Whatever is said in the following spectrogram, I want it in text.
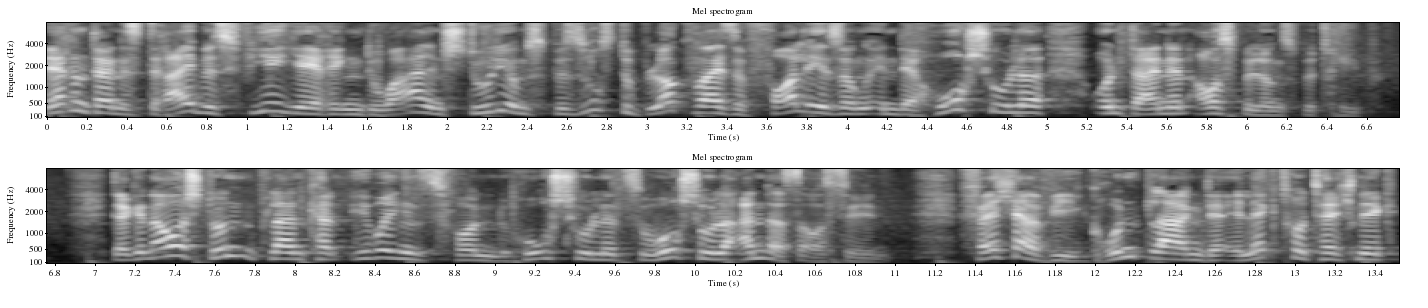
Während deines drei- bis vierjährigen dualen Studiums besuchst du blockweise Vorlesungen in der Hochschule und deinen Ausbildungsbetrieb. Der genaue Stundenplan kann übrigens von Hochschule zu Hochschule anders aussehen. Fächer wie Grundlagen der Elektrotechnik,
